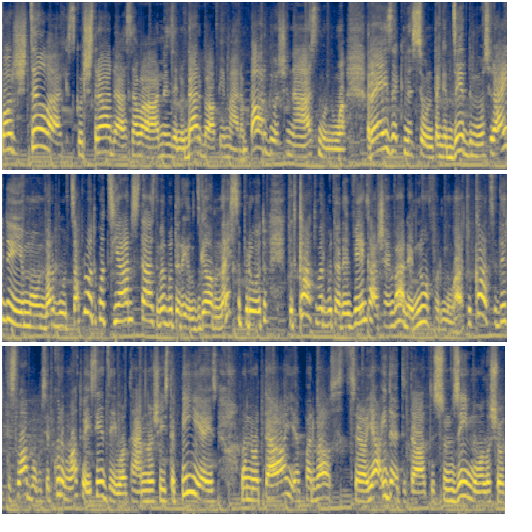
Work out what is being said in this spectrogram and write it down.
foršs cilvēks, kurš strādā savā, nezinu, darbā, piemēram, pārdošanā, esmu no Reizeknes un tagad dzirdu mūsu raidījumu un varbūt saprotu, ko tas Jānis stāsta, varbūt arī līdz galam nesaprotu, tad kā tu varbūt tādiem vienkāršiem vārdiem noformulētu, kāds ir tas labums jebkuram Latvijas iedzīvotājam no šīs pieejas un no tā, ja par valsts jā, identitātes un zīmola šo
